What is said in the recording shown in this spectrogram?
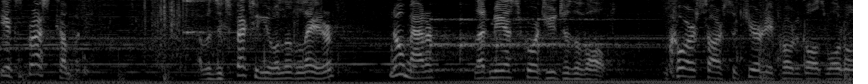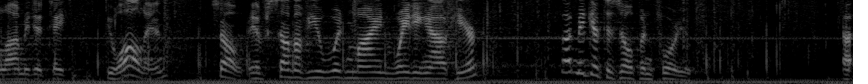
The Express Company. I was expecting you a little later. No matter. Let me escort you to the vault. Of course, our security protocols won't allow me to take you all in. So, if some of you wouldn't mind waiting out here, let me get this open for you. Uh,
